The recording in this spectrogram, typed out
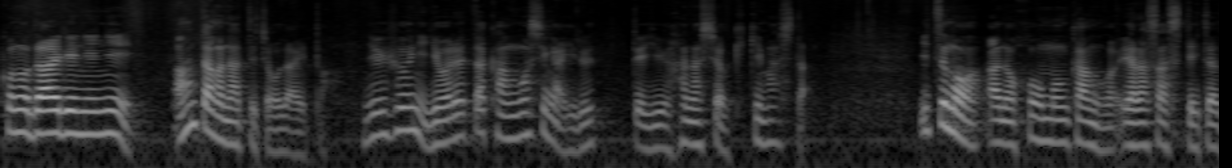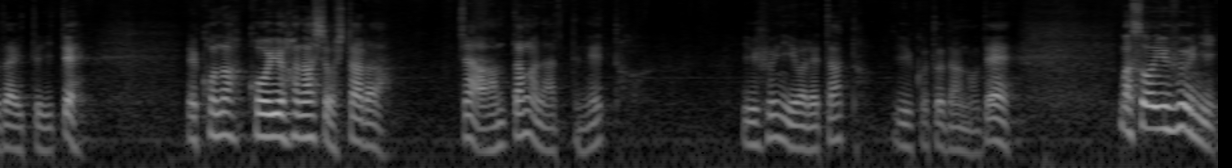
この代理人に「あんたがなってちょうだい」というふうに言われた看護師がいるっていう話を聞きました。いつもあの訪問看護をやらさせていただいていてこのこういう話をしたら「じゃああんたがなってね」というふうに言われたということなので、まあ、そういうふうに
